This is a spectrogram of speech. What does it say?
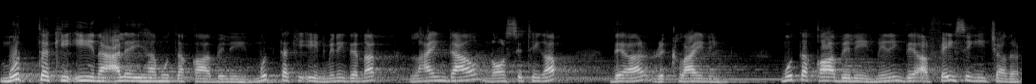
Muttaki'ina alayha mutaqabilin. Muttaki'in, meaning they're not lying down nor sitting up, they are reclining. Mutaqabilin, meaning they are facing each other.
